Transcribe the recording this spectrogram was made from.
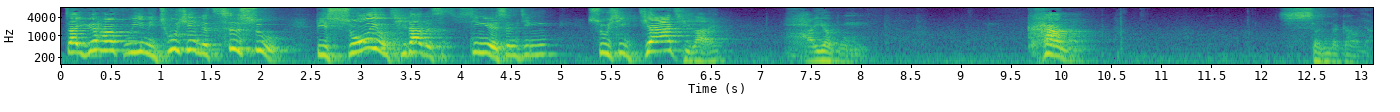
在约翰福音里出现的次数比所有其他的新约圣经书信加起来还要多。看啊，神的羔羊。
